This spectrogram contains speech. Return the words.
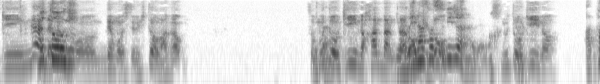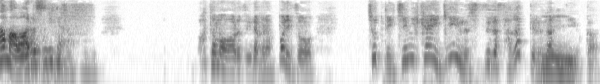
議員が、武だからそのデモしてる人はわが、そう、武藤議員の判断だ読ろうけど、めなさすぎじゃない？でも。武藤議員の、頭悪すぎじゃない？頭悪すぎ。だからやっぱりそう、ちょっと1、2回議員の質が下がってるなっていうか、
